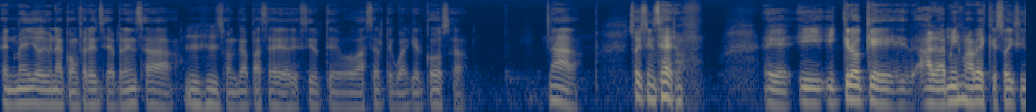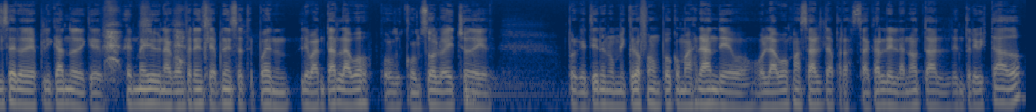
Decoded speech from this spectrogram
en medio de una conferencia de prensa Ujú. son capaces de decirte o hacerte cualquier cosa. Nada, soy sincero. Eh, y, y creo que a la misma vez que soy sincero de explicando de que en medio de una conferencia de prensa te pueden levantar la voz por, con solo hecho de porque tienen un micrófono un poco más grande o, o la voz más alta para sacarle la nota al entrevistado.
